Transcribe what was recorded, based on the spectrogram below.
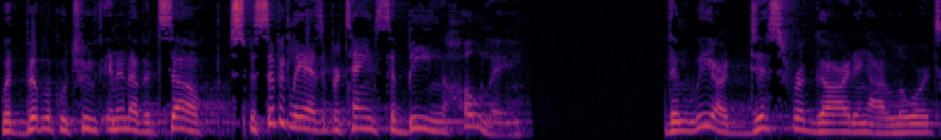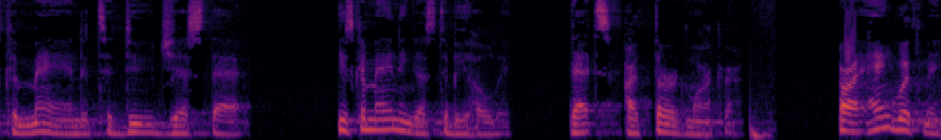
with biblical truth in and of itself, specifically as it pertains to being holy, then we are disregarding our Lord's command to do just that. He's commanding us to be holy. That's our third marker. All right, hang with me.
